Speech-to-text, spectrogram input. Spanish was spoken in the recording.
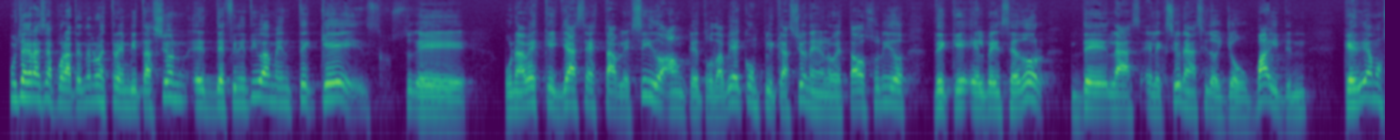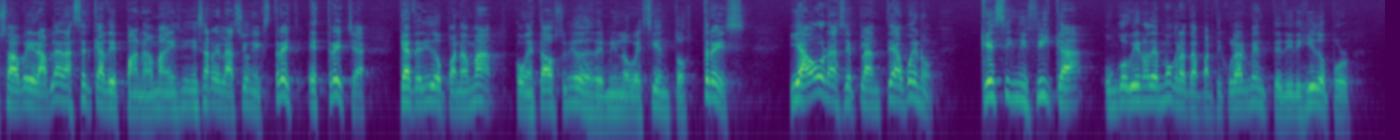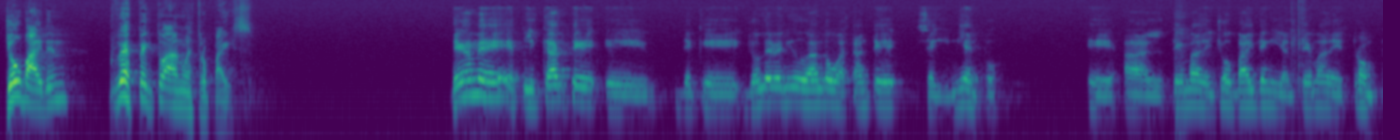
Muchas gracias por atender nuestra invitación. Eh, definitivamente que eh, una vez que ya se ha establecido, aunque todavía hay complicaciones en los Estados Unidos, de que el vencedor de las elecciones ha sido Joe Biden, queríamos saber, hablar acerca de Panamá, en esa relación estrecha que ha tenido Panamá con Estados Unidos desde 1903. Y ahora se plantea, bueno, ¿qué significa un gobierno demócrata, particularmente dirigido por Joe Biden, respecto a nuestro país? Déjame explicarte eh, de que yo le he venido dando bastante seguimiento eh, al tema de Joe Biden y al tema de Trump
